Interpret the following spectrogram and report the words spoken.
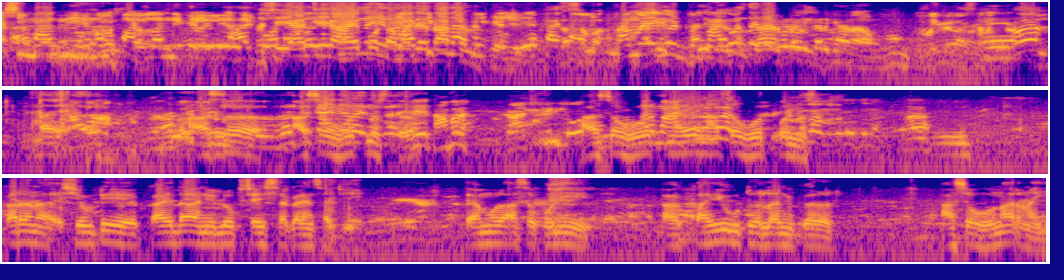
अशी मागणी हेमंत पाटलांनी केलेली आहे तशी याचिका हायकोर्टामध्ये दाखल केली आहे काय असं असं होत नसतं असं होत नाही आणि असं होत पण नसतं कारण शेवटी कायदा आणि लोकशाही सगळ्यांसाठी. त्यामुळं असं कोणी काही उठवलं आणि करत असं होणार नाही.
